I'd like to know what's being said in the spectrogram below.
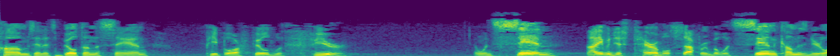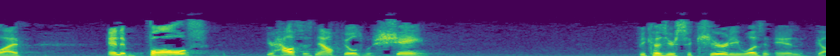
comes and it's built on the sand, people are filled with fear. And when sin, not even just terrible suffering, but when sin comes into your life and it falls, your house is now filled with shame because your security wasn't in God.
